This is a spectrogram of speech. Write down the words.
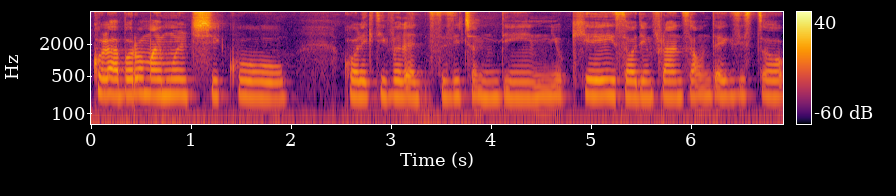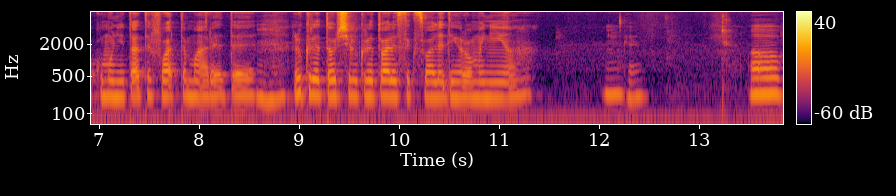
colaborăm mai mult și cu colectivele, să zicem, din UK sau din Franța, unde există o comunitate foarte mare de Mhm. lucrători și lucrătoare sexuale din România. Ok. Uh,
